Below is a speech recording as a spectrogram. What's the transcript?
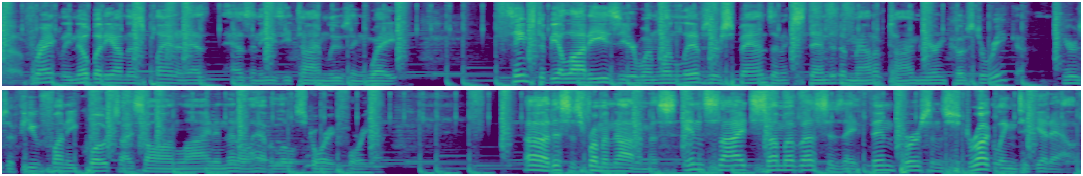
Uh, frankly, nobody on this planet has, has an easy time losing weight. Seems to be a lot easier when one lives or spends an extended amount of time here in Costa Rica. Here's a few funny quotes I saw online, and then I'll have a little story for you. Uh, this is from Anonymous. Inside some of us is a thin person struggling to get out,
